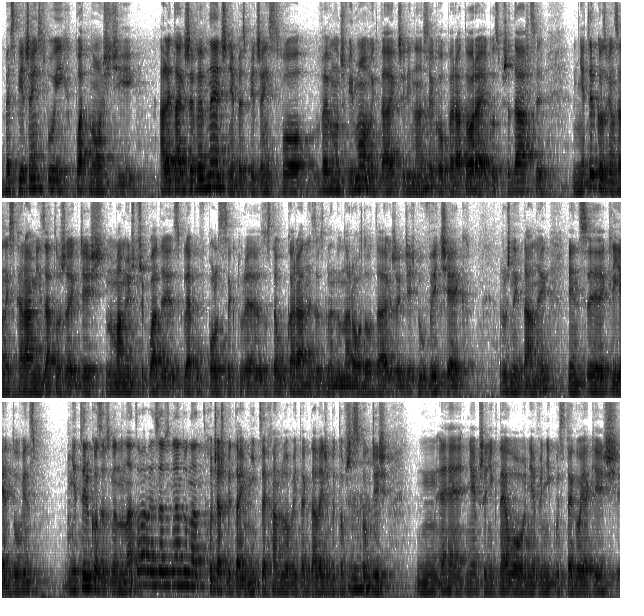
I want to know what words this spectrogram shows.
bezpieczeństwo ich płatności, ale także wewnętrznie bezpieczeństwo wewnątrzfirmowych, tak? czyli nas jako operatora, jako sprzedawcy. Nie tylko związanych z karami za to, że gdzieś, no mamy już przykłady sklepów w Polsce, które zostały ukarane ze względu na RODO, tak? że gdzieś był wyciek różnych danych, więc y, klientów, więc nie tylko ze względu na to, ale ze względu na chociażby tajemnice handlowe i tak dalej, żeby to wszystko Mhm. gdzieś mm, e, nie przeniknęło, nie wynikły z tego jakieś, e,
